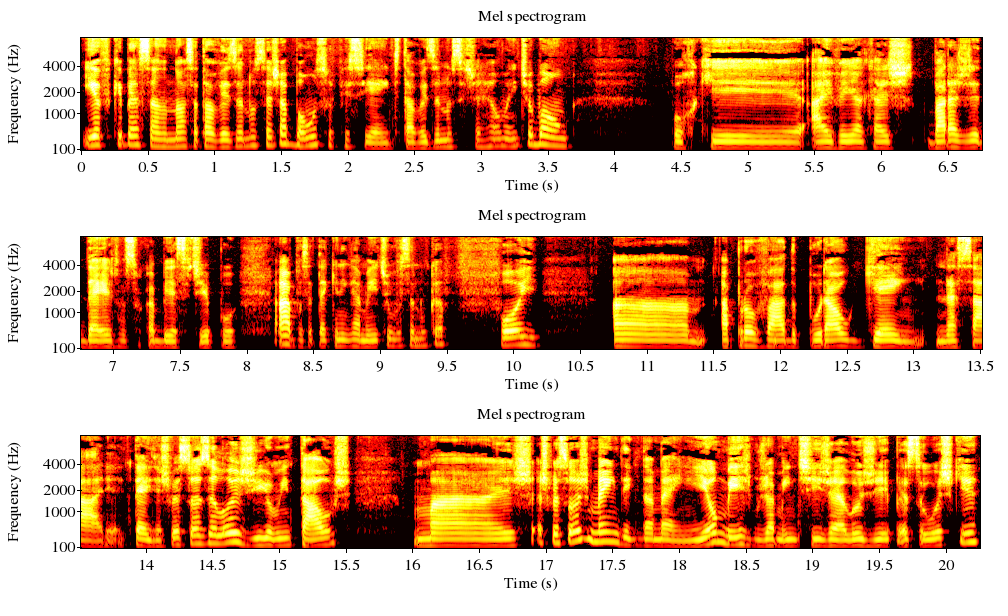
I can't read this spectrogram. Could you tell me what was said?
E eu fiquei pensando, nossa, talvez eu não seja bom o suficiente, talvez eu não seja realmente bom. Porque aí vem aquelas várias ideias na sua cabeça, tipo, ah, você tecnicamente você nunca foi uh, aprovado por alguém nessa área. Entende? As pessoas elogiam e tal, mas as pessoas mentem também. E eu mesmo já menti, já elogiei pessoas que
